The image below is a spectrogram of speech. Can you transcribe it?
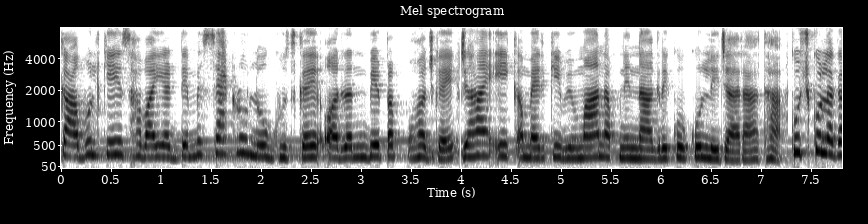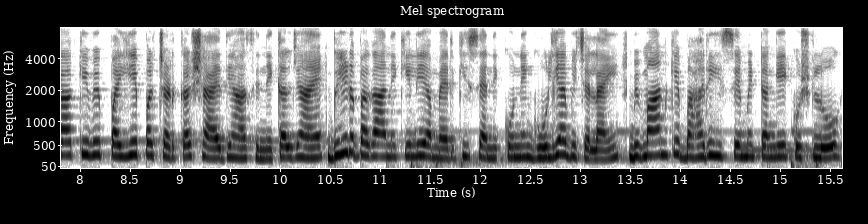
काबुल के इस हवाई अड्डे में सैकड़ों लोग घुस गए और रनवे पर पहुँच गए, जहाँ एक अमेरिकी विमान अपने नागरिकों को ले जा रहा था। कुछ को लगा कि वे पहिए पर चढ़कर शायद यहाँ से निकल जाएँ। भीड़ भगाने के लिए अमेरिकी सैनिकों ने गोलियाँ भी चलाई। विमान के बाहरी हिस्से में टंगे कुछ लोग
